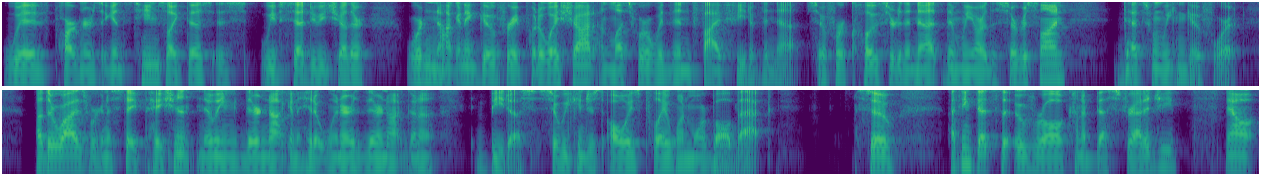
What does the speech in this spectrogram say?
with partners against teams like this is we've said to each other, we're not going to go for a put away shot unless we're within five feet of the net. So if we're closer to the net than we are the service line, that's when we can go for it. Otherwise, we're going to stay patient, knowing they're not going to hit a winner. They're not going to beat us. So we can just always play one more ball back. So I think that's the overall kind of best strategy. Now,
